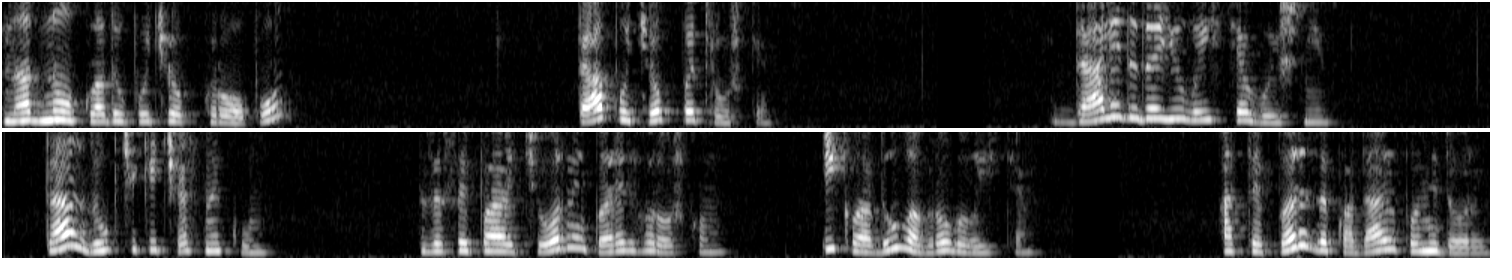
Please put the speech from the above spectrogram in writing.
На дно кладу пучок кропу та пучок петрушки. Далі додаю листя вишні та зубчики чеснику. Засипаю чорний перець горошком і кладу лаврове листя. А тепер закладаю помідори.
